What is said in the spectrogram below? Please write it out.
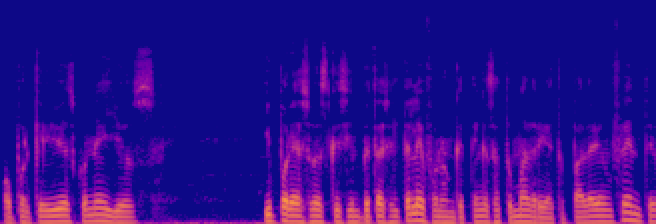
o porque vives con ellos, y por eso es que siempre traes el teléfono, aunque tengas a tu madre y a tu padre enfrente,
